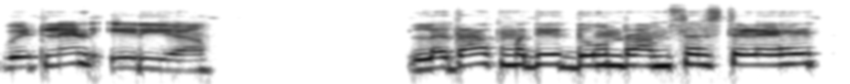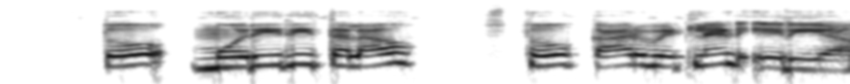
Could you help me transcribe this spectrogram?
वेटलँड एरिया. लडाखमध्ये दोन रामसर स्थळे आहेत. तो मोरिरी तलाव स्थो कार वेटलँड एरिया.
